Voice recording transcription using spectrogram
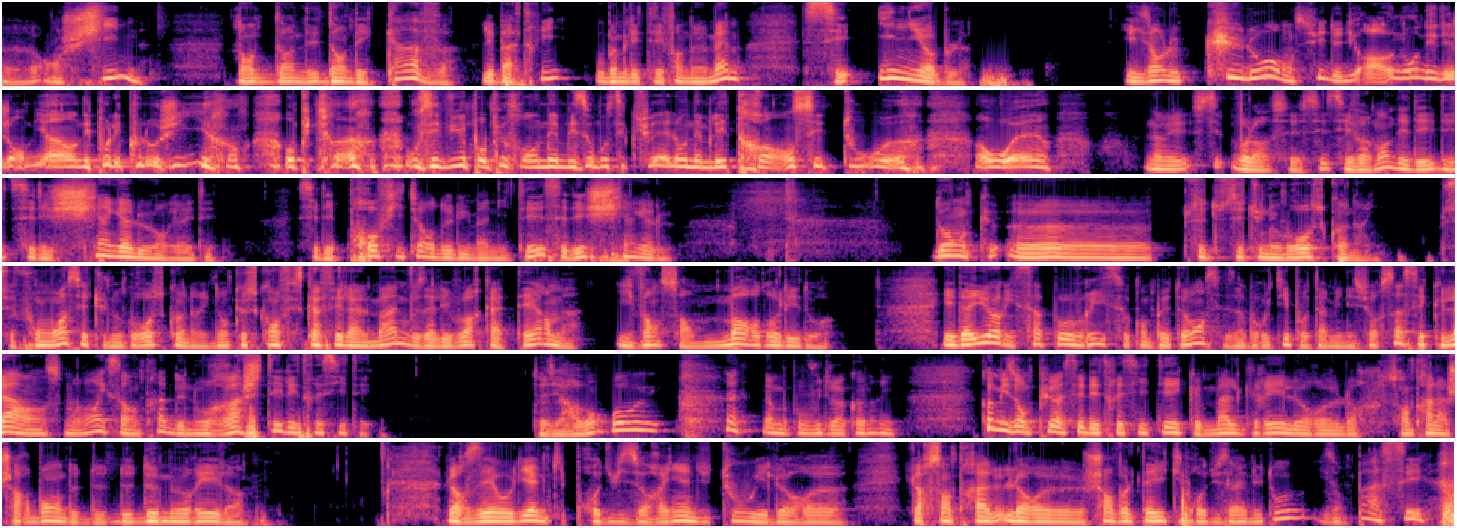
euh, en Chine, dans, dans, des, caves, les batteries, ou même les téléphones eux-mêmes, c'est ignoble. Ils ont le culot ensuite de dire Oh non, on est des gens bien, on est pour l'écologie. Oh putain, vous avez vu, on aime les homosexuels, on aime les trans et tout. Euh, oh ouais. Non mais voilà, c'est vraiment des, des, des chiens galeux en vérité. C'est des profiteurs de l'humanité, c'est des chiens galeux. Donc, euh, c'est une grosse connerie pour moi, c'est une grosse connerie. Donc, ce qu'a fait, l'Allemagne, vous allez voir qu'à terme, ils vont s'en mordre les doigts. Et d'ailleurs, ils s'appauvrissent complètement, ces abrutis, pour terminer sur ça, c'est que là, en ce moment, ils sont en train de nous racheter l'électricité. C'est-à-dire, ah bon? Oui, oui. non, mais pour vous de la connerie. Comme ils n'ont plus assez d'électricité, que malgré leur, leur, centrale à charbon de, de, demeurer là, leurs éoliennes qui produisent rien du tout et leur, euh, leur euh, champ voltaïque qui produisent rien du tout, ils n'ont pas assez.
